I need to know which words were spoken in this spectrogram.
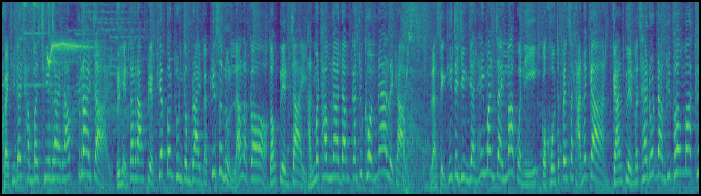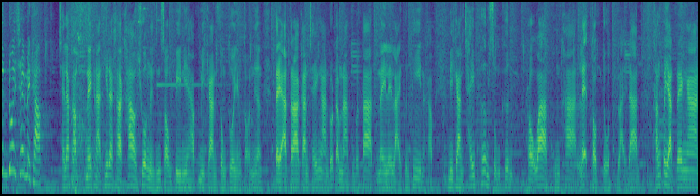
ใครที่ได้ทำบัญชีรายรับ รายจ่าย หรือเห็นตารางเปรียบเทียบต้นทุนกำไรแบบพี่สนุนแล้วล่ะก็ ต้องเปลี่ยนใจหันมาทำนาดำกันทุกคนแน่เลยครับและสิ่งที่จะยืนยันให้มั่นใจมากกว่านี้ ก็คงจะเป็นสถานการณ์ การเปลี่ยนมาใช้รถดำที่เพิ่มมากขึ้นด้วยใช่ไหมครับ ใช่แล้วครับ ในขณะที่ราคาข้าวช่วง 1-2 ปีนี้ครับมีการทรงตัวอย่างต่อเนื่อง แต่อัตราการใช้งานรถดำนาคูปต้าในหลาย ๆ พื้นที่นะครับมีการใช้เพิ่มสูงขึ้น เพราะว่าคุ้มค่าและตอบโจทย์หลายด้าน ทั้งประหยัดแรงงาน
